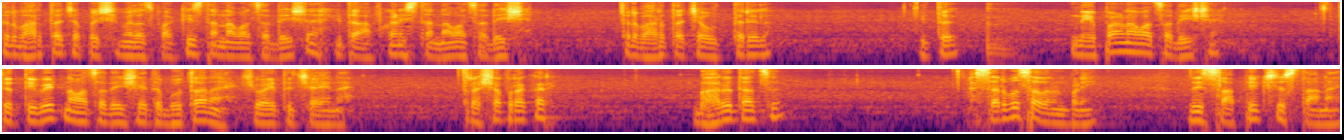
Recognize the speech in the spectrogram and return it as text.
तर भारताच्या पश्चिमेलाच पाकिस्तान नावाचा देश आहे. इथं अफगाणिस्तान नावाचा देश आहे. तर भारताच्या उत्तरेला. इथं नेपाळ नावाचा देश आहे. तर तिबेट नावाचा देश आहे. तर भूतान आहे. शिवाय इथं चायना आहे. तर अशा प्रकारे भारताचं सर्वसाधारणपणे जे सापेक्ष स्थान आहे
